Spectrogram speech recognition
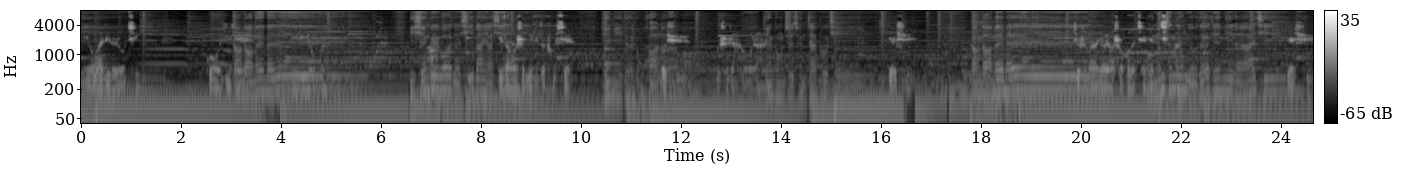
你用万里的柔情，过我一帘迷离幽闷。啊，你在我生命里的出现，或许。不是然偶然，也许就是那遥遥守候了千年的期盼，也许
